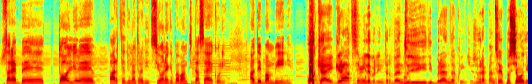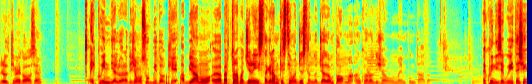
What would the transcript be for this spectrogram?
Sarebbe togliere parte di una tradizione che va avanti da secoli a dei bambini. Ok, grazie mille per l'intervento di, di Brenda qui in chiusura penso che possiamo dire le ultime cose. E quindi allora diciamo subito che abbiamo eh, aperto una pagina Instagram che stiamo gestendo già da un po', ma ancora lo diciamo mai in puntata. E quindi seguiteci,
